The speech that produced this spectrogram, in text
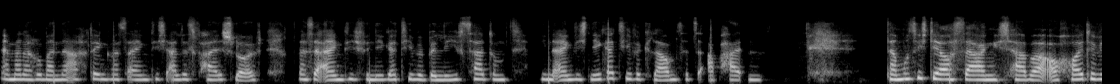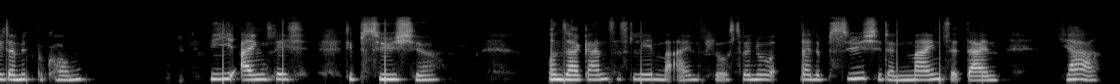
einmal darüber nachdenken, was eigentlich alles falsch läuft, was er eigentlich für negative Beliefs hat und wie ihn eigentlich negative Glaubenssätze abhalten. Da muss ich dir auch sagen, ich habe auch heute wieder mitbekommen, wie eigentlich die Psyche unser ganzes Leben beeinflusst. Wenn du deine Psyche, dein Mindset, dein, ja,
